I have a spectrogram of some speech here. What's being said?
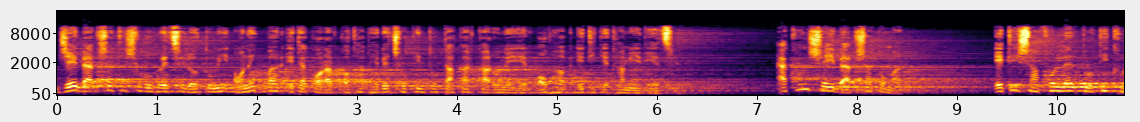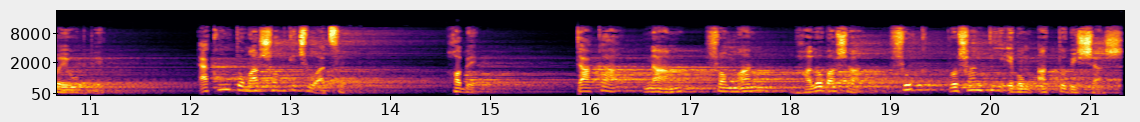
যে ব্যবসাটি শুরু হয়েছিল, তুমি অনেকবার এটা করার কথা ভেবেছ, কিন্তু টাকার কারণে এর অভাব এটিকে থামিয়ে দিয়েছে। এখন সেই ব্যবসা তোমার। এটি সাফল্যের প্রতীক হয়ে উঠবে। এখন তোমার সব কিছু আছে। হবে। টাকা, নাম, সম্মান, ভালোবাসা, সুখ, প্রশান্তি এবং আত্মবিশ্বাস।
